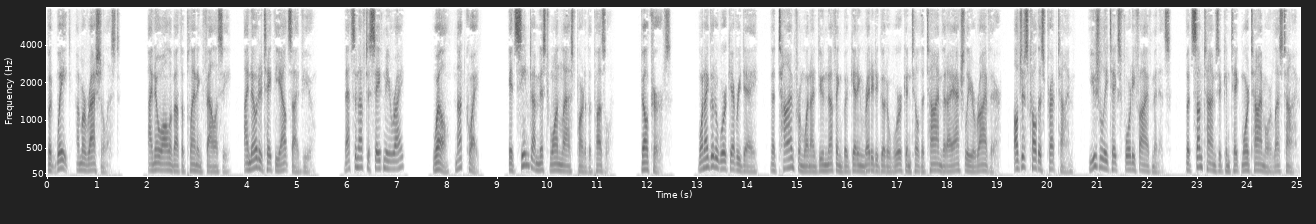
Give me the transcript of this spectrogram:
But wait, I'm a rationalist. I know all about the planning fallacy, I know to take the outside view. That's enough to save me, right? Well, not quite. It seemed I missed one last part of the puzzle. Bell curves. When I go to work every day, the time from when I do nothing but getting ready to go to work until the time that I actually arrive there, I'll just call this prep time, usually takes 45 minutes, but sometimes it can take more time or less time.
